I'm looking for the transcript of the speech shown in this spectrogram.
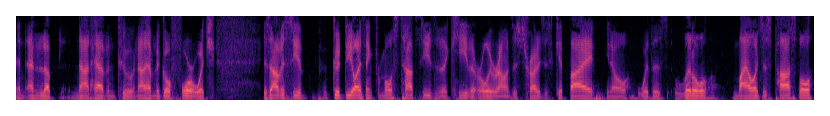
and ended up not having to not having to go four, which is obviously a good deal. I think for most top seeds, the key the early rounds is try to just get by, you know, with as little mileage as possible.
